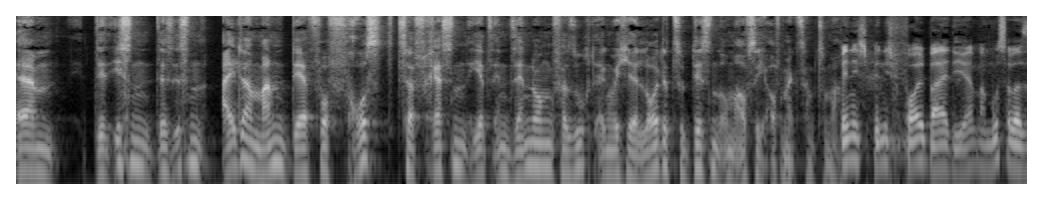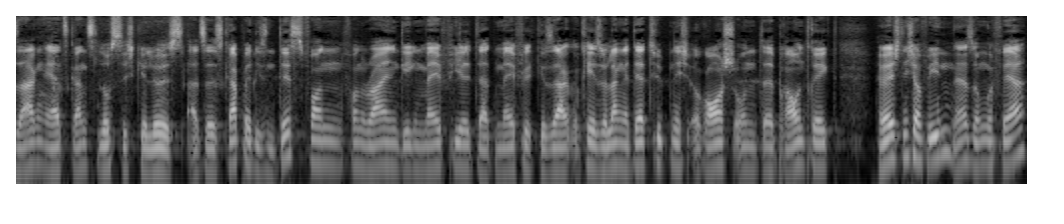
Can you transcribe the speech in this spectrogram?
Ähm, das ist ein, das ist ein alter Mann, der vor Frust zerfressen jetzt in Sendungen versucht, irgendwelche Leute zu dissen, um auf sich aufmerksam zu machen. Bin ich, bin ich voll bei dir. Man muss aber sagen, er hat es ganz lustig gelöst. Also es gab ja diesen Diss von, von Ryan gegen Mayfield. Da hat Mayfield gesagt, okay, solange der Typ nicht orange und äh, braun trägt, höre ich nicht auf ihn, ne, so ungefähr.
